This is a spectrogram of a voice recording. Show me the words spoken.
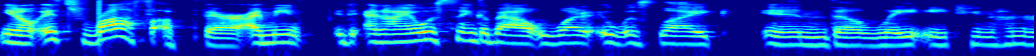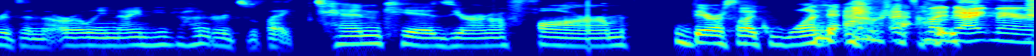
You know, it's rough up there. I mean, and I always think about what it was like in the late 1800s and the early 1900s. With like 10 kids, you're on a farm. There's like one outhouse. That's my nightmare.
